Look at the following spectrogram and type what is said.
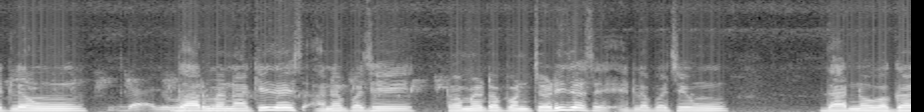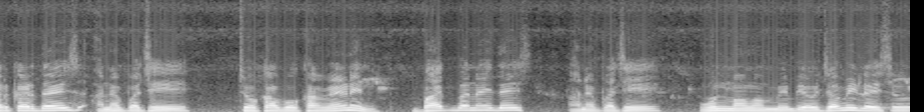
એટલે હું દાળમાં નાખી દઈશ અને પછી ટોમેટો પણ ચડી જશે એટલે પછી હું દાળનો વઘાર કરી દઈશ અને પછી ચોખા બોખા વેણીને ભાત બનાવી દઈશ અને પછી હું ને મમ્મી બેવ જમી લઈશું.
